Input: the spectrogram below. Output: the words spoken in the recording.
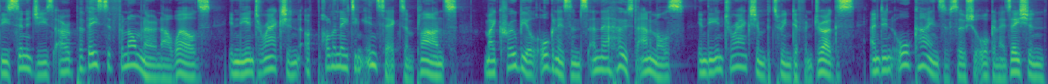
These synergies are a pervasive phenomenon in our worlds, in the interaction of pollinating insects and plants, microbial organisms and their host animals, in the interaction between different drugs, and in all kinds of social organization,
